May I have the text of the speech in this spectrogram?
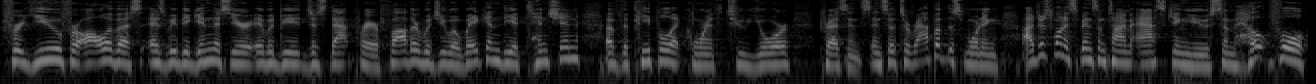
for you, for all of us as we begin this year, it would be just that prayer. Father, would you awaken the attention of the people at Corinth to your presence? And so to wrap up this morning, I just want to spend some time asking you some helpful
